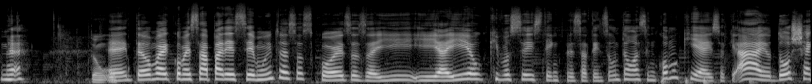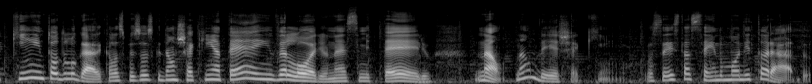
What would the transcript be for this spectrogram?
né? Então, É, então vai começar a aparecer muito essas coisas aí, e aí é o que vocês têm que prestar atenção. Então, assim, como que é isso aqui? Ah, eu dou check-in em todo lugar. Aquelas pessoas que dão check-in até em velório, né? Cemitério. Não, não dê check-in. Você está sendo monitorado.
